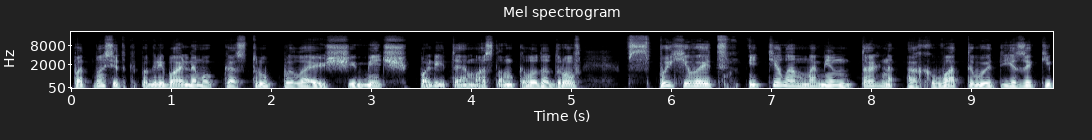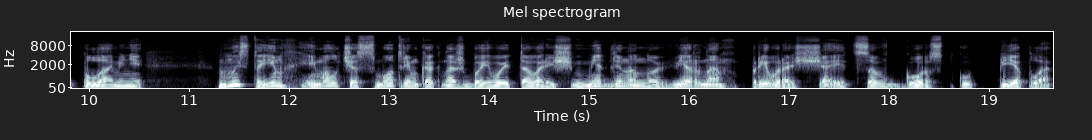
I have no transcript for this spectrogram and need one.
подносит к погребальному костру пылающий меч, политая маслом колода дров, вспыхивает, и тело моментально охватывают языки пламени – мы стоим и молча смотрим, как наш боевой товарищ медленно, но верно превращается в горстку пепла.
